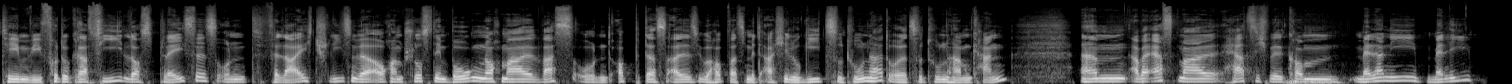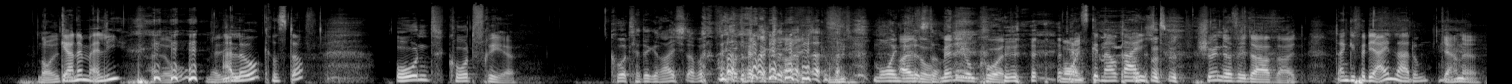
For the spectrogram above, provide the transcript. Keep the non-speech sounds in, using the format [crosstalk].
Themen wie Fotografie, Lost Places und vielleicht schließen wir auch am Schluss den Bogen nochmal, was und ob das alles überhaupt was mit Archäologie zu tun hat oder zu tun haben kann. Ähm, aber erstmal herzlich willkommen Melanie, Melli, Nolte. Gerne Melli. Hallo, Melli. [laughs] Hallo, Christoph. Und Kurt Frehe. Kurt hätte gereicht, aber. Kurt hätte gereicht. [laughs] Moin, also, Christoph. Melli und Kurt. [laughs] Moin. Ganz genau reicht. Schön, dass ihr da seid. Danke für die Einladung. Gerne.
